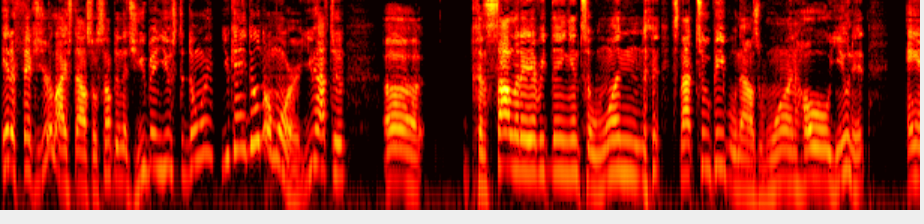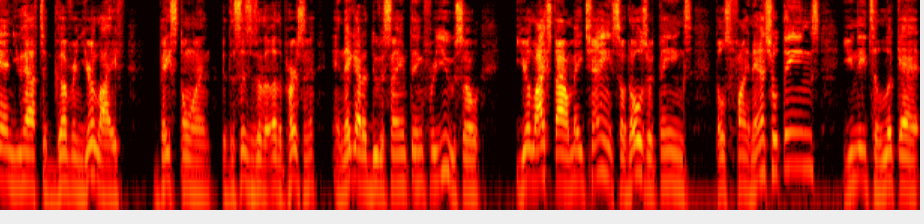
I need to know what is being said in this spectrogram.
it affects your lifestyle. So something that you've been used to doing, you can't do no more. You have to uh consolidate everything into one it's not two people now, it's one whole unit and you have to govern your life based on the decisions of the other person and they got to do the same thing for you. So your lifestyle may change. So those are things, those financial things, you need to look at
